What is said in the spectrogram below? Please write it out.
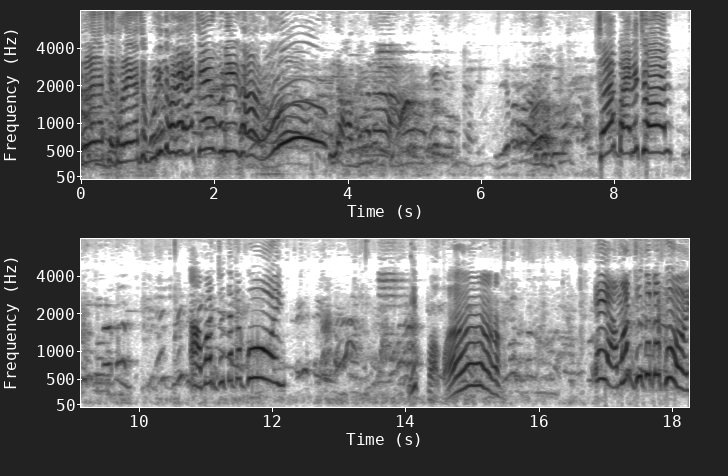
ধরে গেছে ধরে গেছে, বুড়ি ধরে গেছে, বুড়ির ঘর। সব বাইরে চল। আমার জুতাটা কই? বাবা। এই আমার জুতোটা কই?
